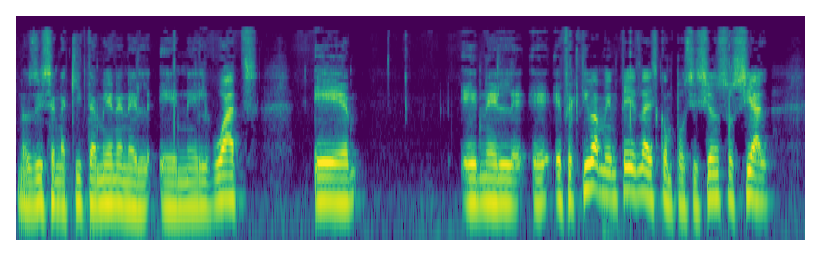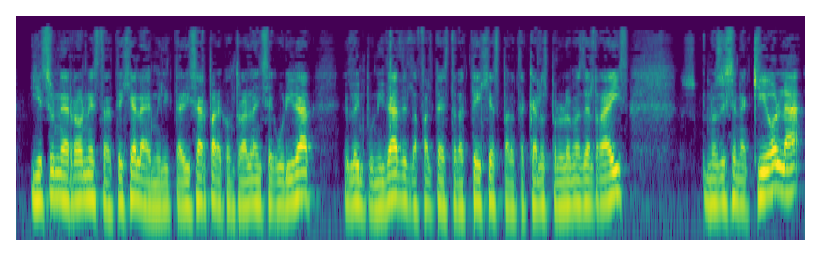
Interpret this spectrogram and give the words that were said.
Nos dicen aquí también en el, en el WhatsApp. Eh, eh, efectivamente es la descomposición social y es una errónea estrategia la de militarizar para controlar la inseguridad, es la impunidad, es la falta de estrategias para atacar los problemas del raíz. Nos dicen aquí, hola,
